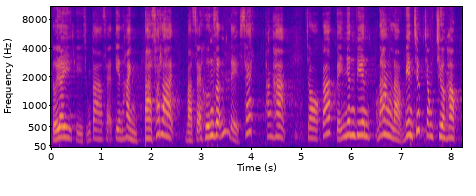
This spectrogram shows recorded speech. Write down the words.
tới đây thì chúng ta sẽ tiến hành rà soát lại và sẽ hướng dẫn để xét thăng hạng cho các cái nhân viên đang là viên chức trong trường học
